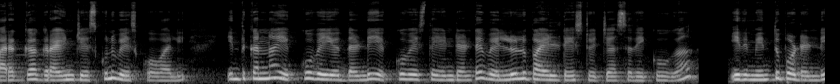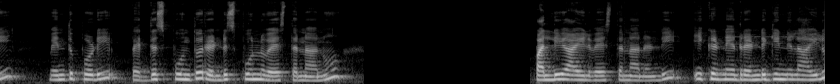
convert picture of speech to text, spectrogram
బరగ్గా గ్రైండ్ చేసుకుని వేసుకోవాలి. ఇంతకన్నా ఎక్కువ వేయొద్దండి. ఎక్కువ వేస్తే ఏంటంటే వెల్లుల్లిపాయల టేస్ట్ వచ్చేస్తుంది ఎక్కువగా. ఇది మెంతు పొడి అండి. మెంతు పొడి పెద్ద స్పూన్తో రెండు స్పూన్లు వేస్తున్నాను. పల్లి ఆయిల్ వేస్తున్నానండి. ఇక్కడ నేను రెండు గిన్నెల ఆయిల్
